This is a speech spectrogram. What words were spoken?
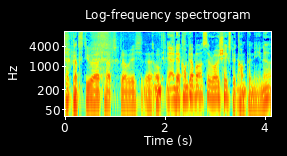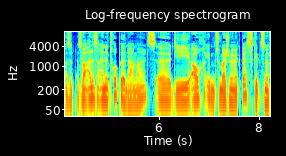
Patrick Stewart hat, glaube ich, äh, auch der kommt aber aus der Royal Shakespeare Company, ne? Also das war alles eine Truppe damals, äh, die auch eben zum Beispiel Macbeth gibt's eine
